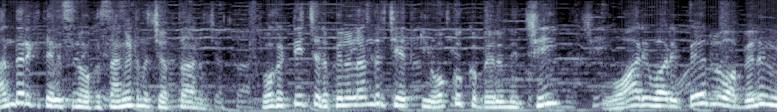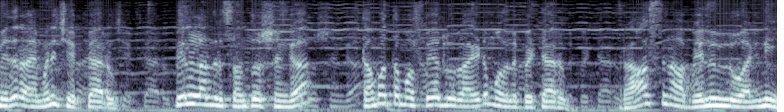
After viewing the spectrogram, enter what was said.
అందరికి తెలిసిన ఒక సంఘటన చెప్తాను. ఒక టీచర్ పిల్లలందరి చేతికి ఒక్కొక్క బెలూన్ ఇచ్చి వారి వారి పేర్లు ఆ బెలూన్ మీద రాయమని చెప్పారు. పిల్లలందరూ సంతోషంగా తమ తమ పేర్లు రాయడం మొదలు పెట్టారు రాసిన ఆ బెలూన్లు అన్ని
